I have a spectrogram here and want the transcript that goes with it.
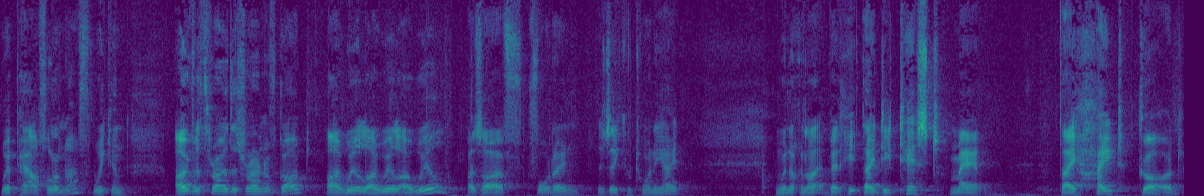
We're powerful enough. We can overthrow the throne of God. I will, I will, I will. Isaiah 14, Ezekiel 28. We're not going to, but they detest man. They hate God.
